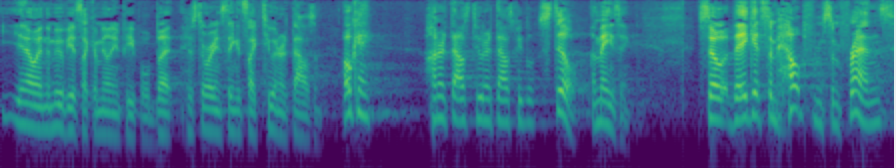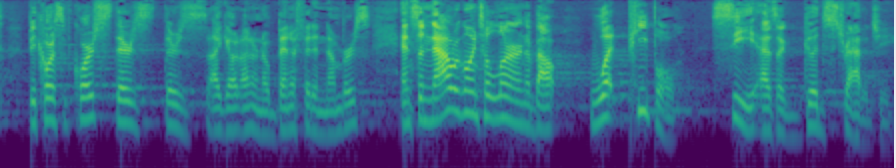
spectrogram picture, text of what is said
You know, in the movie, it's like a million people, but historians think it's like 200,000. Okay, 100,000, 200,000 people, still amazing. So they get some help from some friends because, of course, there's, there's I, got, I don't know, benefit in numbers. And so now we're going to learn about what people see as a good strategy.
